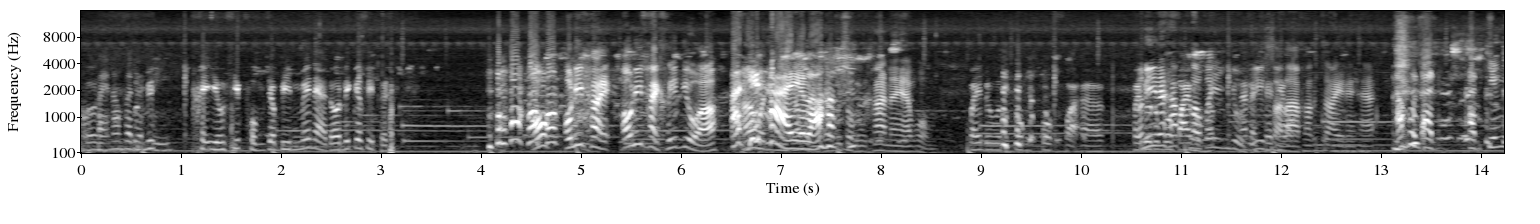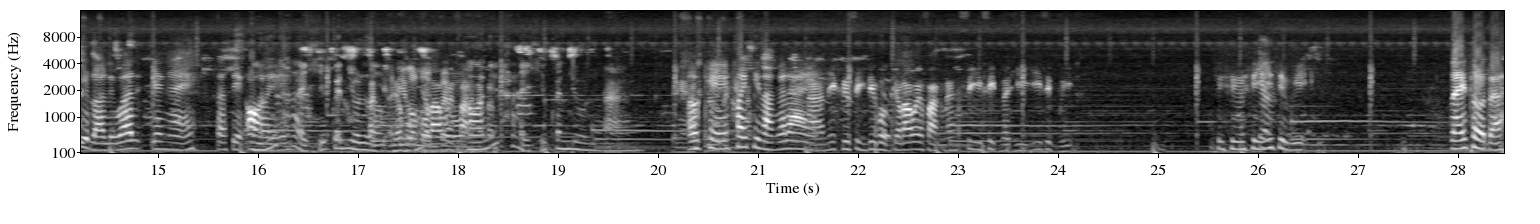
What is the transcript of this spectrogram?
ของไฟนอลแฟนตาซีใครอิวคลิปผมจะบินไหมเนี่ยโดนลิขสิทธิ์เลยเอาเอานี่ถ่ายเอานี่ถ่ายคลิปอยู่เหรออันนี้เสวัสดีถ่ายอยู่เหรอท่านผู้ชมทุกท่านนะครับผมไปดูตรงโปรไฟล์เอ่อไปวันดูนี้ตรงนะโปครรับไฟล์เราก็ยังอยู่ที่สาราพักใจนะฮะ อะคุณอัดอัดคลิปอยู่เหรอหรือว่ายังไงแต่เสียงออ๋ออกเลนี่ยถ่ายคลิปกันอยู่เหรออันนี้เราลดไปอ๋อนี่ถ่ายคลิปกันอยู่เหรออ่าเป็นไงโอเค ค่อยทีหลังก็ได้อ่านี่คือสิ่งที่ผมจะเล่าให้ฟังนะ 40 นาที 20 วิ สี่สิบนาทียี่สิบวิ ไลฟ์สดอะ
